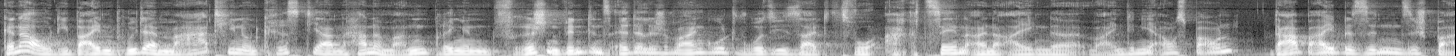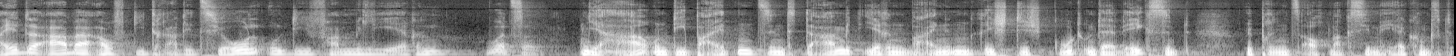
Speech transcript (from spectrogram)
Genau, die beiden Brüder Martin und Christian Hannemann bringen frischen Wind ins elterliche Weingut, wo sie seit 2018 eine eigene Weinlinie ausbauen. Dabei besinnen sich beide aber auf die Tradition und die familiären Wurzeln. Ja, und die beiden sind da mit ihren Weinen richtig gut unterwegs, sind übrigens auch Maxime Herkunft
